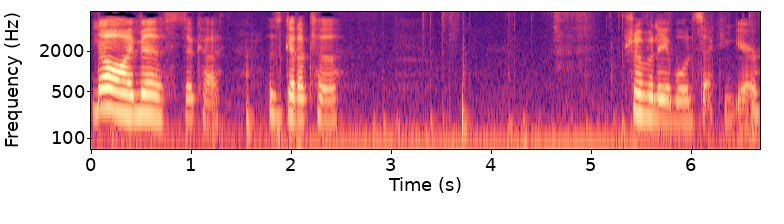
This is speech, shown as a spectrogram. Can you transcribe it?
No, I missed. Okay, let's get up to. Should have enabled second gear.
